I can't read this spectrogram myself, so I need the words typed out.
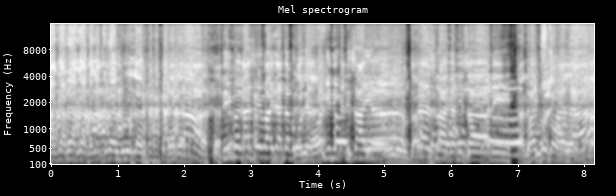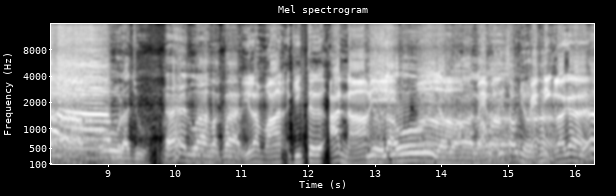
Takkan dah, Kak. Takkan keren mulut, Kak. Kak Nisa, terima kasih banyak atas perkongsian pagi ni Kak Nisa ya. Oh, tak Best lah Kak Nisa ni. Tak. Waalaikumsalam. Oh, laju. Allah Akbar. Yelah mak, kita anak Yelah, eh, oi, ah, dah mahal lah. Memang Risaunya, panik ah. lah kan Ya.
